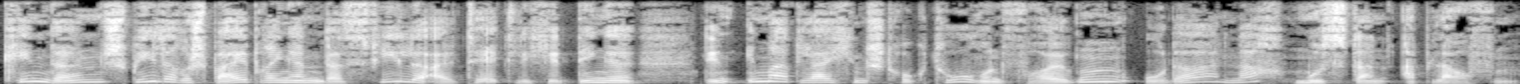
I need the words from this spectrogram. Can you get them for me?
Kindern spielerisch beibringen, dass viele alltägliche Dinge den immer gleichen Strukturen folgen oder nach Mustern ablaufen.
